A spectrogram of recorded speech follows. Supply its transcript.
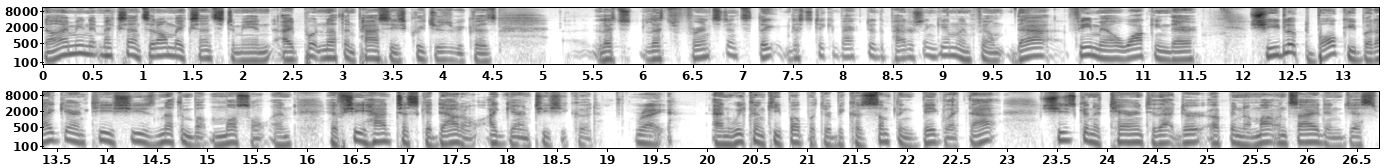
No, I mean it makes sense. It all makes sense to me, and I put nothing past these creatures because uh, let's let's for instance, they, let's take it back to the Patterson Gimlin film. That female walking there, she looked bulky, but I guarantee she's nothing but muscle. And if she had to skedaddle, I guarantee she could. Right. And we couldn't keep up with her because something big like that, she's gonna tear into that dirt up in the mountainside and just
